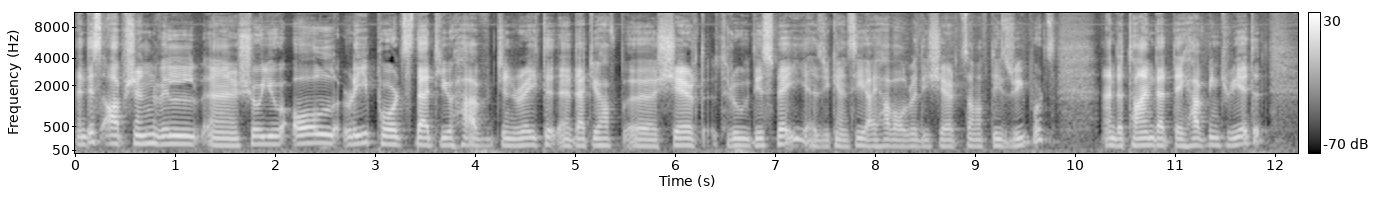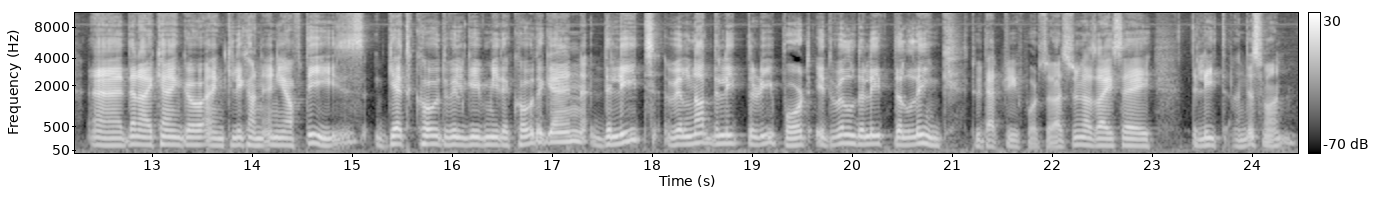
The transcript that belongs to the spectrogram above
And this option will uh, show you all reports that you have generated, uh, that you have uh, shared through this way. As you can see, I have already shared some of these reports and the time that they have been created. Uh, then I can go and click on any of these. Get code will give me the code again. Delete will not delete the report. It will delete the link to that report. So as soon as I say delete on this one,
